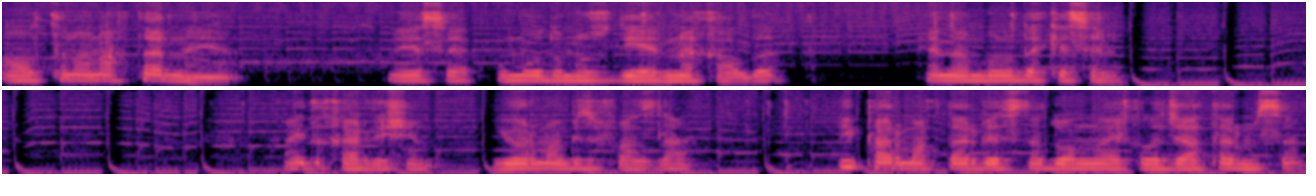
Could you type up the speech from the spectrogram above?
Altın anahtar ne ya? Neyse umudumuz diğerine kaldı. Hemen bunu da keselim. Haydi kardeşim yorma bizi fazla. Bir parmak darbesine Dolunay kılıcı atar mısın?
